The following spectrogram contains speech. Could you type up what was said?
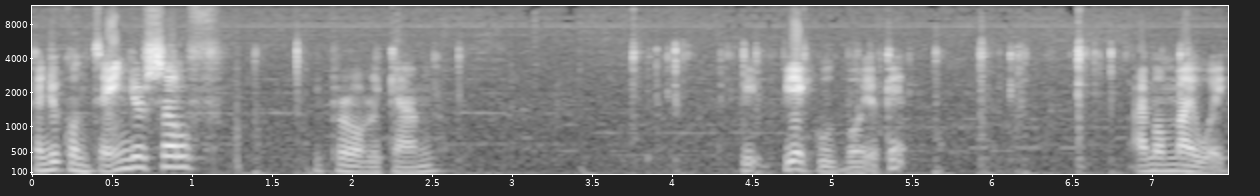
can you contain yourself? You probably can. Be, be a good boy, okay? I'm on my way.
